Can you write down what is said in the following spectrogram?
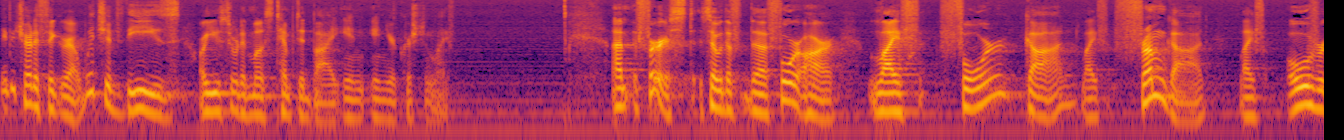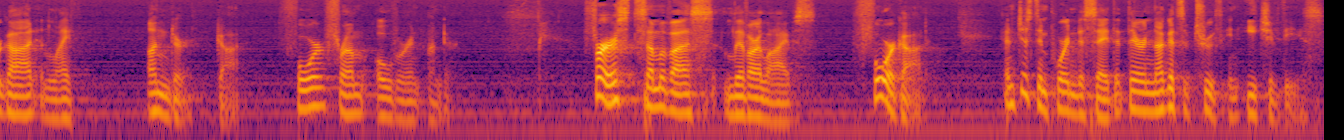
maybe try to figure out which of these are you sort of most tempted by in, in your Christian life. Um, first, so the, the four are life for God, life from God, life over God, and life under God. For, from, over, and under. First, some of us live our lives for God. And just important to say that there are nuggets of truth in each of these.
